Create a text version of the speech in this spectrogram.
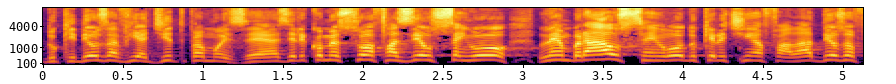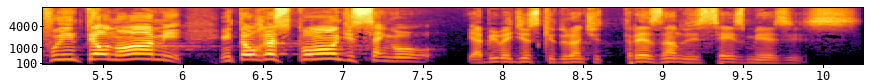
do que Deus havia dito para Moisés. Ele começou a fazer o Senhor, lembrar o Senhor do que ele tinha falado. Deus, eu fui em teu nome, então responde, Senhor. E a Bíblia diz que durante três anos e seis meses,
